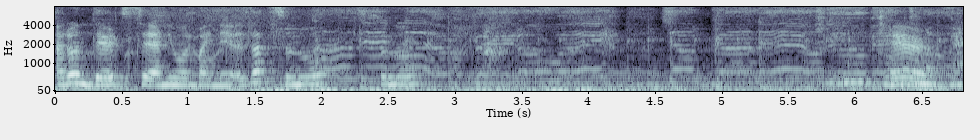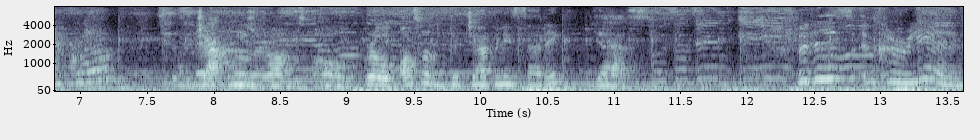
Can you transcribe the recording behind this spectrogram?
I don't dare to say anyone by name. Is that Sunwoo? Sunwoo? Hair. In the background? Japanese color. drums. Oh, Bro, also the Japanese setting. yes. But it is in Korean.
